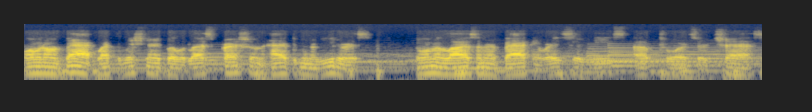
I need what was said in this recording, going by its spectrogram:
Woman on back, like the missionary, but with less pressure on the abdomen or uterus. The woman lies on her back and raises her knees up towards her chest.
